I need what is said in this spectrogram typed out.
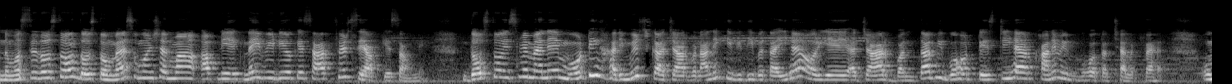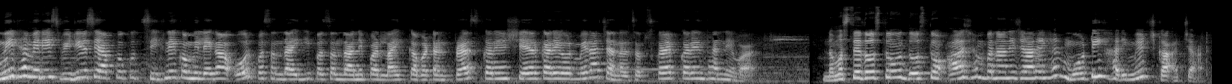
नमस्ते दोस्तों। दोस्तों, मैं सुमन शर्मा अपनी एक नई वीडियो के साथ फिर से आपके सामने। दोस्तों, इसमें मैंने मोटी हरी मिर्च का अचार बनाने की विधि बताई है और ये अचार बनता भी बहुत टेस्टी है और खाने में भी बहुत अच्छा लगता है। उम्मीद है मेरी इस वीडियो से आपको कुछ सीखने को मिलेगा और पसंद आएगी। पसंद आने पर लाइक का बटन प्रेस करें शेयर करें और मेरा चैनल सब्सक्राइब करें। धन्यवाद। नमस्ते दोस्तों। दोस्तों, आज हम बनाने जा रहे हैं मोटी हरी मिर्च का अचार।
